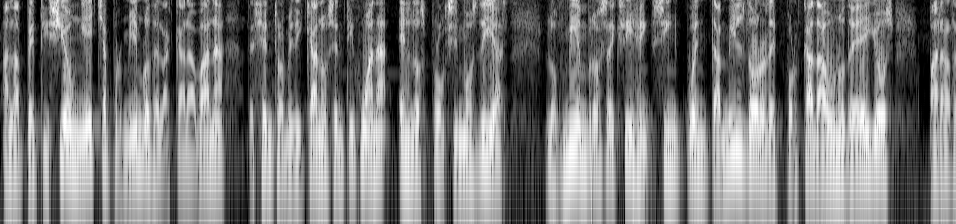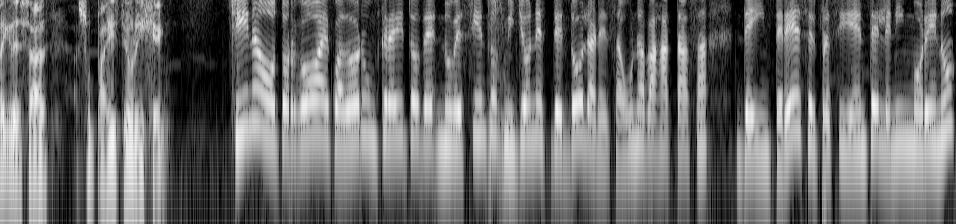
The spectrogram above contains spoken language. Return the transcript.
a la petición hecha por miembros de la caravana de centroamericanos en Tijuana en los próximos días. Los miembros exigen 50 mil dólares por cada uno de ellos para regresar a su país de origen. China otorgó a Ecuador un crédito de 900 millones de dólares a una baja tasa de interés. El presidente Lenín Moreno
